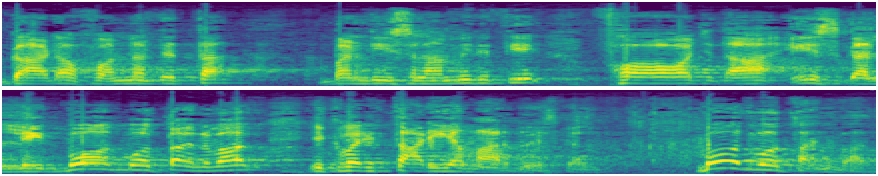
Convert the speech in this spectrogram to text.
ਗਾਰਡ ਆਫ ਆਨਰ ਦਿੱਤਾ, ਬਣਦੀ ਸਲਾਮੀ ਦਿੱਤੀ। ਫੌਜ ਦਾ ਇਸ ਗੱਲ ਲਈ ਬਹੁਤ ਬਹੁਤ ਧੰਨਵਾਦ। ਇੱਕ ਵਾਰੀ ਤਾੜੀਆਂ ਮਾਰ ਦਿਓ ਇਸ ਗੱਲ ਬਹੁਤ ਬਹੁਤ ਧੰਨਵਾਦ।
